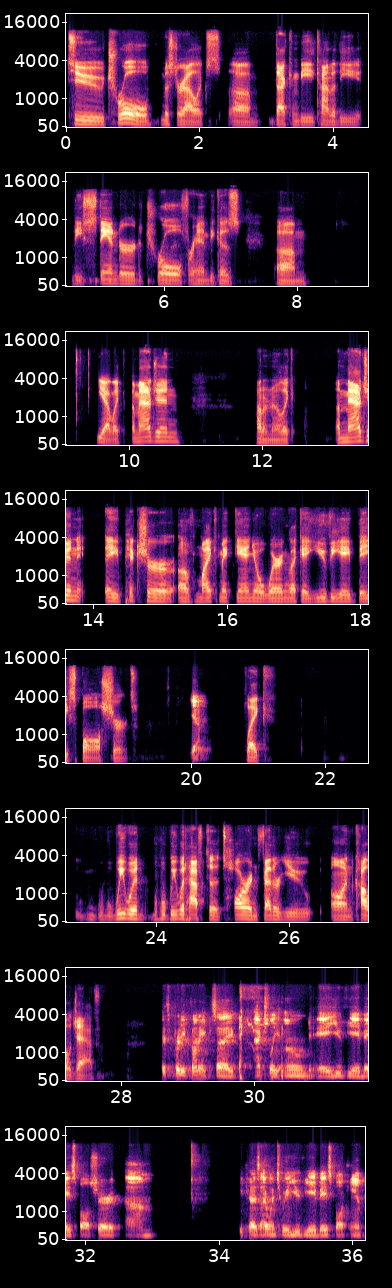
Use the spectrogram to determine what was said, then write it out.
to troll Mr. Alex, um, that can be kind of the the standard troll for him because, um, yeah, like imagine I don't know, like imagine a picture of Mike McDaniel wearing like a UVA baseball shirt. Yeah. Like we would we would have to tar and feather you on College Ave. It's pretty funny because I actually owned a UVA baseball shirt um, because I went to a UVA baseball camp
